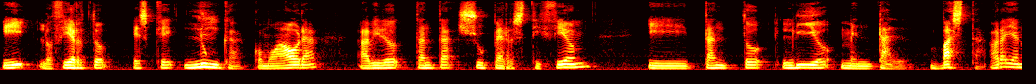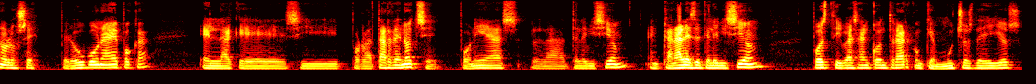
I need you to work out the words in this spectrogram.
y lo cierto es que nunca como ahora ha habido tanta superstición y tanto lío mental. Basta, ahora ya no lo sé, pero hubo una época en la que si por la tarde-noche ponías la televisión, en canales de televisión, pues te ibas a encontrar con que muchos de ellos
